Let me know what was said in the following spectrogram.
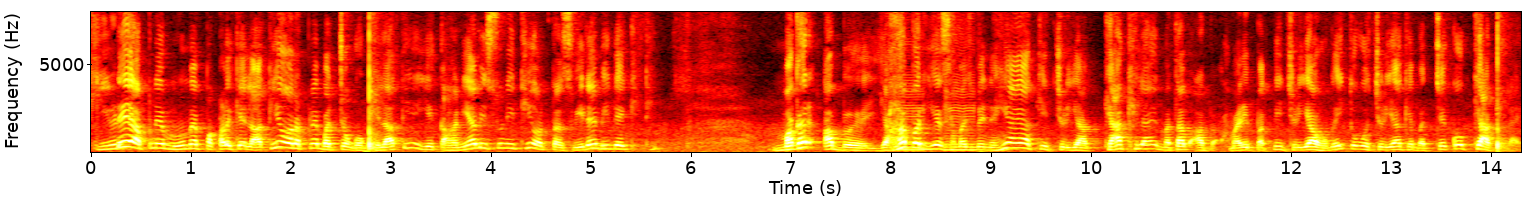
कीड़े अपने मुँह में पकड़ के लाती हैं और अपने बच्चों को खिलाती हैं। ये कहानियाँ भी सुनी थी और तस्वीरें भी देखी थी। मगर अब यहाँ पर यह समझ में नहीं आया कि चिड़िया क्या खिलाए। मतलब अब हमारी पत्नी चिड़िया हो गई तो वो चिड़िया के बच्चे को क्या खिलाए?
